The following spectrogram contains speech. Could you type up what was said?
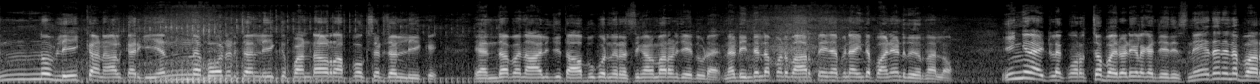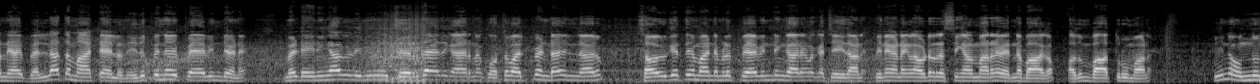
എന്നും ലീക്കാണ് ആൾക്കാർക്ക്. എന്ന് ബോർഡ് അടിച്ചാലും ലീക്ക് പണ്ടാറ് അപ്പോക്സ് അടിച്ചാലും ലീക്ക് എന്താ ഇപ്പം നാലഞ്ച് താബു കൊടുന്ന് ഡ്രസ്സിങ് അൽമാറാണ് ചെയ്തുകൂടെ? എന്നിട്ട് ഡിന്റെ പണ്ട് വാർത്ത കഴിഞ്ഞാൽ പിന്നെ അതിന്റെ പണിയാണ് തീർന്നല്ലോ. ഇങ്ങനെ ആയിട്ടുള്ള കുറച്ച് പരിപാടികളൊക്കെ ചെയ്ത് സ്നേഹിതൻ എന്നെ പറഞ്ഞ വല്ലാത്ത മാറ്റമായല്ലോ ഇത് പിന്നെ ഒരു പേവിന്റെ ആണ്. നമ്മൾ ഡൈനിങ് ഹാളിൽ ലിവിങ് ചെറുതായത് കാരണം കുറച്ച് വലിപ്പം ഉണ്ടായിരുന്നാലും സൗകര്യത്തിന് വേണ്ടി നമ്മൾ പേവിന്റെയും കാര്യങ്ങളൊക്കെ ചെയ്താണ്. പിന്നെ കണ്ടെങ്കിൽ അവിടെ ഡ്രസ്സിങ് അൾമാറിന് വരുന്ന ഭാഗം അതും ബാത്റൂമാണ് പിന്നെ ഒന്നും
